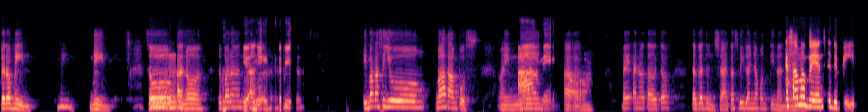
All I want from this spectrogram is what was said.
Pero main. Main. Main. So, Mm, mm, mm. ano, so parang Yeah, ano yung iba kasi yung mga campus. May main, Ah, may... ah, ah. May ano tawag to, taga dun siya. Tapos bigla niya akong tinanong. Kasama ba yan sa debate?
